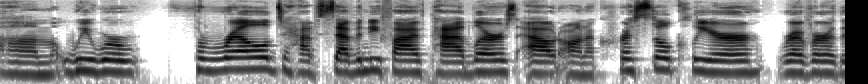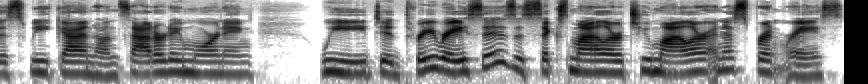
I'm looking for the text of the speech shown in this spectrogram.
Um, we were thrilled to have 75 paddlers out on a crystal clear river this weekend on Saturday morning. We did three races a six miler, two miler, and a sprint race.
